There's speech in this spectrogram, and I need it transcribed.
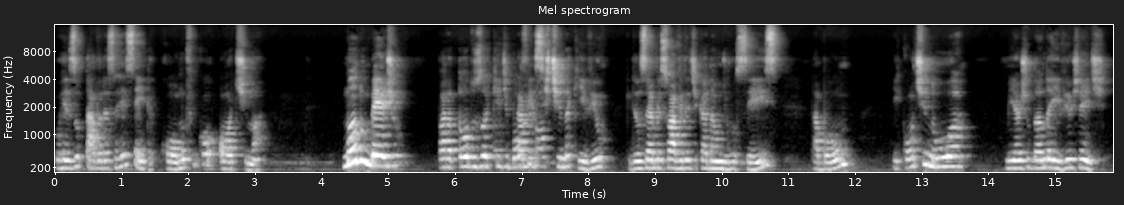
o resultado dessa receita, como ficou ótima. Manda um beijo para todos aqui de bom tá me assistindo aqui, viu? Que Deus vai abençoar a vida de cada um de vocês, tá bom? E continua me ajudando aí, viu, gente?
